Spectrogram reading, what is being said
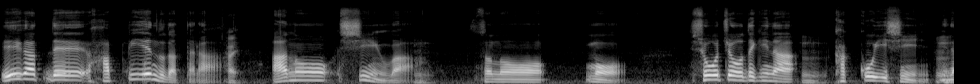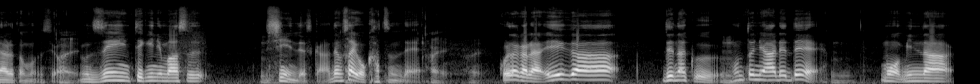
映画でハッピーエンドだったら、はい、あのシーンは、うん、そのもう象徴的なかっこいいシーンになると思うんですよ。はい、全員敵に回すシーンですから、でも最後勝つんで、これだから映画でなく、本当にあれで、もうみんな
